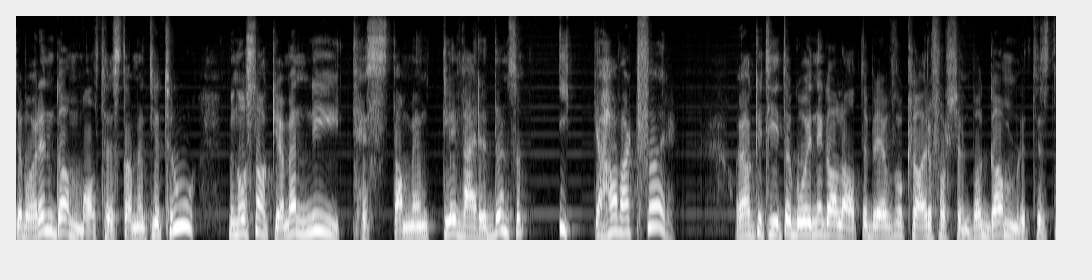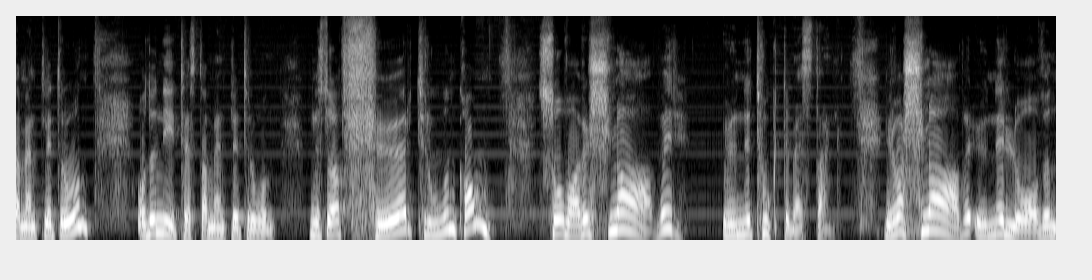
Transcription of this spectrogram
Det var en gammeltestamentlig tro, men nå snakker jeg om en nytestamentlig verden som ikke har vært før. Og Jeg har ikke tid til å gå inn i Galaterbrevet og forklare forskjellen på gamletestamentlig troen og den nytestamentlige troen. Men det står at før troen kom, så var vi slaver under tuktemesteren. Vi var slaver under loven.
